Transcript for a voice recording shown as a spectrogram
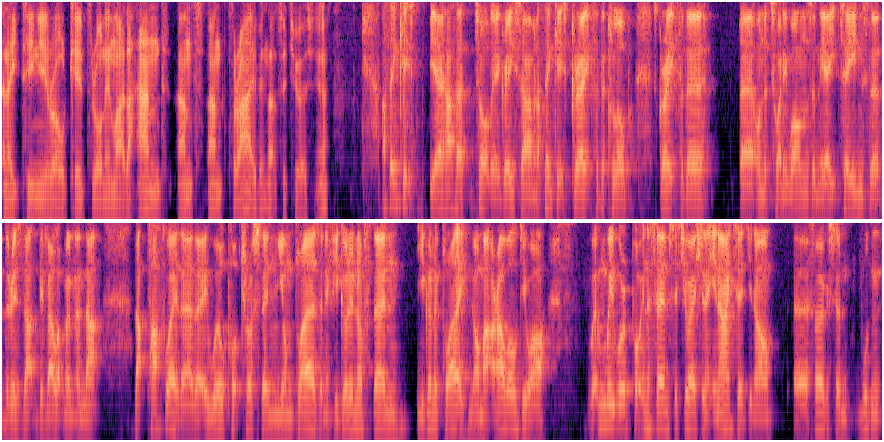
an 18 year old kid thrown in like that and and and thrive in that situation. Yeah. I think it's yeah, I, I totally agree, Simon. I think it's great for the club. It's great for the uh, under 21s and the 18s that there is that development and that that pathway there that it will put trust in young players. And if you're good enough, then you're going to play no matter how old you are. When we were put in the same situation at United, you know, uh, Ferguson wouldn't,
